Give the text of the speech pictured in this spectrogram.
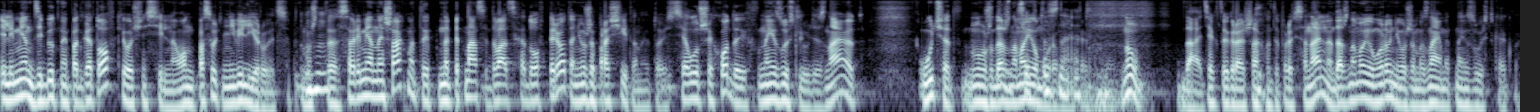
элемент дебютной подготовки очень сильно. Он, по сути, нивелируется, потому Мгм. что современные шахматы на 15-20 ходов вперед, они уже просчитаны. То есть все лучшие ходы, их наизусть люди знают, учат, ну, уже даже на Те, моем уровне. знает. как бы. Ну, да, те, кто играет в шахматы профессионально, даже на моем уровне уже мы знаем это наизусть, как бы.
